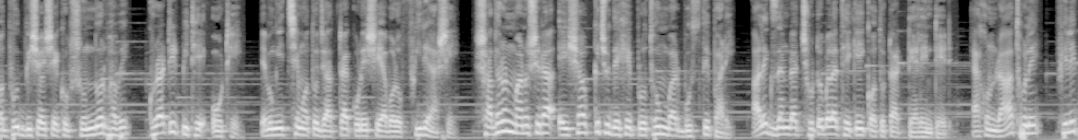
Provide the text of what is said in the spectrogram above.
অদ্ভুত বিষয়, সে খুব সুন্দরভাবে ঘোড়াটির পিঠে ওঠে এবং ইচ্ছে মতো যাত্রা করে সে আবারও ফিরে আসে। সাধারণ মানুষেরা এই সব কিছু দেখে প্রথমবার বুঝতে পারে আলেকজান্ডার ছোটবেলা থেকেই কতটা ট্যালেন্টেড। এখন রাত হলে ফিলিপ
